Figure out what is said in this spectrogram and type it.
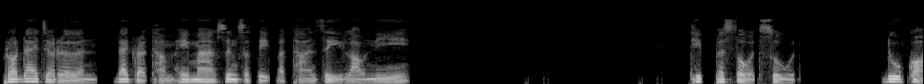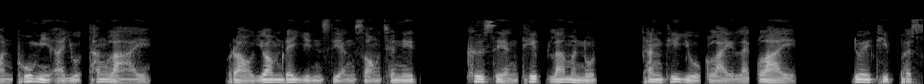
เพราะได้เจริญได้กระทำให้มากซึ่งสติปัฏฐานสี่เหล่านี้ ทิพโสตสูตร ดูก่อนผู้มีอายุทั้งหลาย เราย่อมได้ยินเสียงสองชนิด คือเสียงทิพและมนุษย์ทั้งที่อยู่ไกลและใกล้ ด้วยทิพโส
